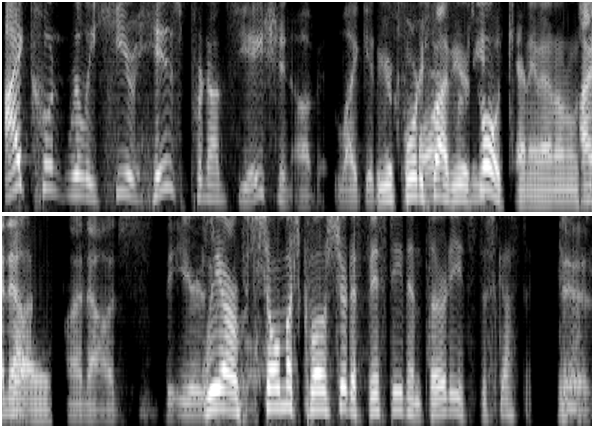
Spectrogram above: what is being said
I couldn't really hear his pronunciation of it. Like it's. you're 45 years me- old, Kenny. I don't know. What I to tell know. you. I know. It's the ears. We are so much closer to 50 than 30. It's disgusting. you know? dude.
